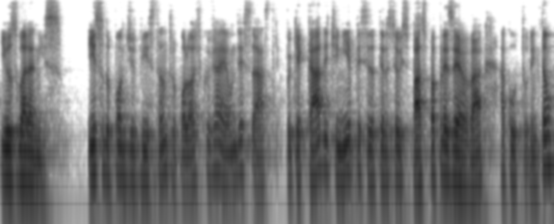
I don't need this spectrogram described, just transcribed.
e os Guaranis. Isso, do ponto de vista antropológico, já é um desastre, porque cada etnia precisa ter o seu espaço para preservar a cultura. Então,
